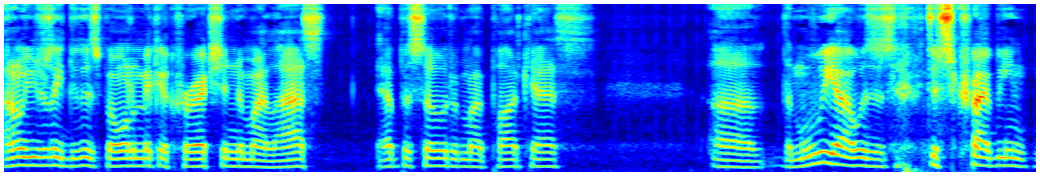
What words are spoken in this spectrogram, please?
I don't usually do this, but I want to make a correction to my last episode of my podcast. Uh, the movie I was describing,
